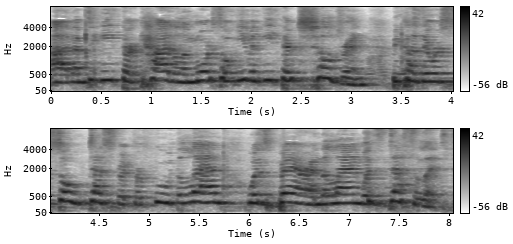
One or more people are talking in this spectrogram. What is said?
uh, them to eat their cattle and more so even eat their children because they were so desperate for food. The land was barren, the land was desolate,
